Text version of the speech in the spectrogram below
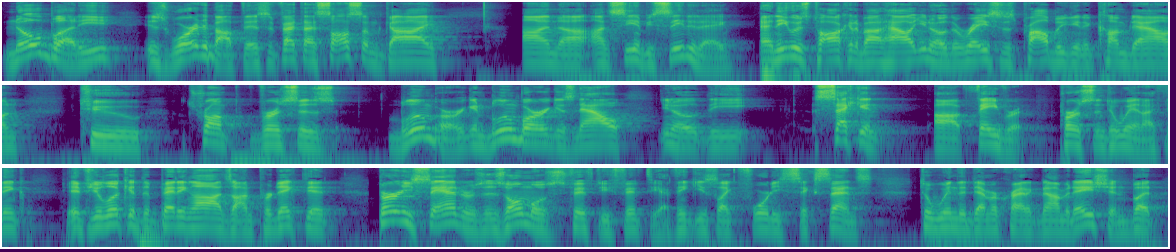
nobody is worried about this. In fact, I saw some guy on uh, on CNBC today, and he was talking about how, you know, the race is probably going to come down to Trump versus Bloomberg, and Bloomberg is now, you know, the second uh, favorite person to win. I think if you look at the betting odds on PredictIt, Bernie Sanders is almost 50 50. I think he's like 46 cents to win the Democratic nomination. But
